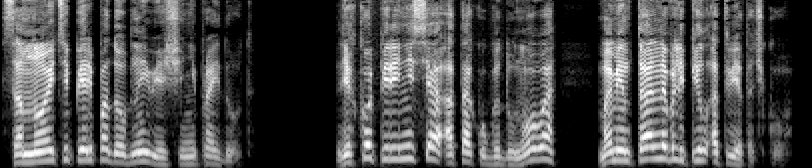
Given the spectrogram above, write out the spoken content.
Со мной теперь подобные вещи не пройдут. Легко перенеся атаку Годунова, моментально влепил ответочку.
